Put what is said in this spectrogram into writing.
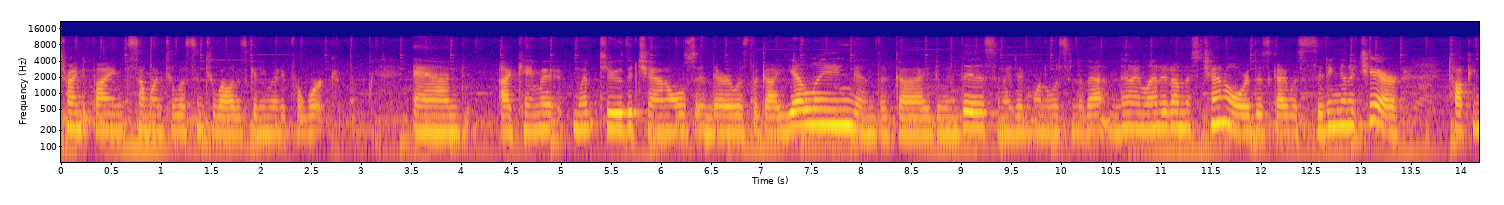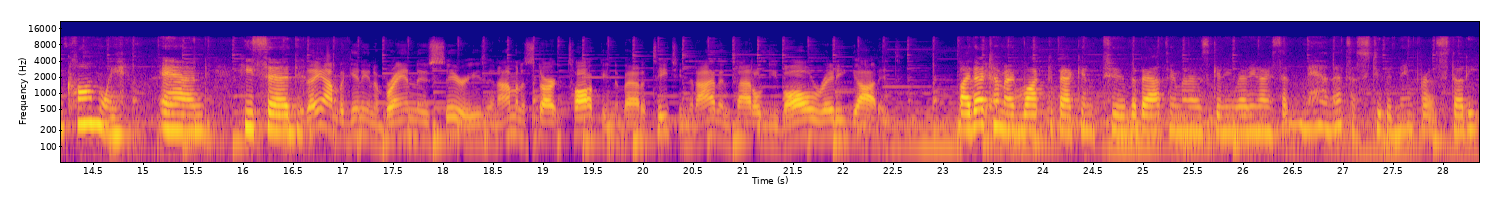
trying to find someone to listen to while I was getting ready for work. And I came, went through the channels and there was the guy yelling and the guy doing this and I didn't want to listen to that. And then I landed on this channel where this guy was sitting in a chair talking calmly. And he said, Today I'm beginning a brand new series and I'm going to start talking about a teaching that I've entitled You've Already Got It. By that time I'd walked back into the bathroom and I was getting ready and I said, man, that's a stupid name for a study.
